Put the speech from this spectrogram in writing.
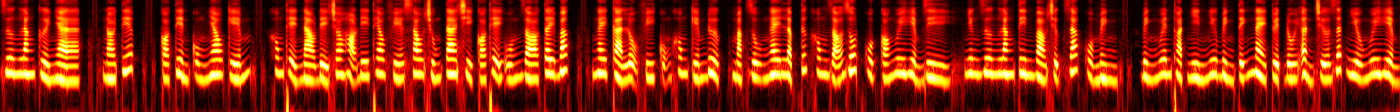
Dương Lăng cười nhà, nói tiếp, có tiền cùng nhau kiếm, không thể nào để cho họ đi theo phía sau chúng ta chỉ có thể uống gió Tây Bắc ngay cả lộ phí cũng không kiếm được, mặc dù ngay lập tức không rõ rốt cuộc có nguy hiểm gì, nhưng Dương Lăng tin vào trực giác của mình. Bình Nguyên thoạt nhìn như bình tĩnh này tuyệt đối ẩn chứa rất nhiều nguy hiểm.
